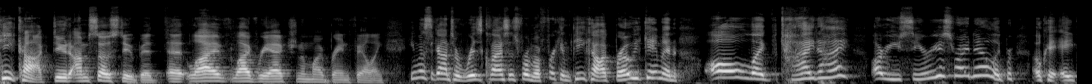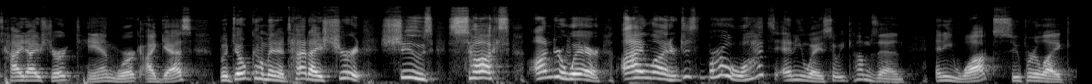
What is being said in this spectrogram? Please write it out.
Peacock, dude, I'm so stupid. Uh, live, live reaction of my brain failing. He must have gone to Rizz classes from a freaking Peacock, bro. He came in all like tie dye. Are you serious right now? Like, bro, okay, a tie dye shirt can work, I guess, but don't come in a tie dye shirt, shoes, socks, underwear, eyeliner. Just, bro, what? Anyway, so he comes in and he walks super like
